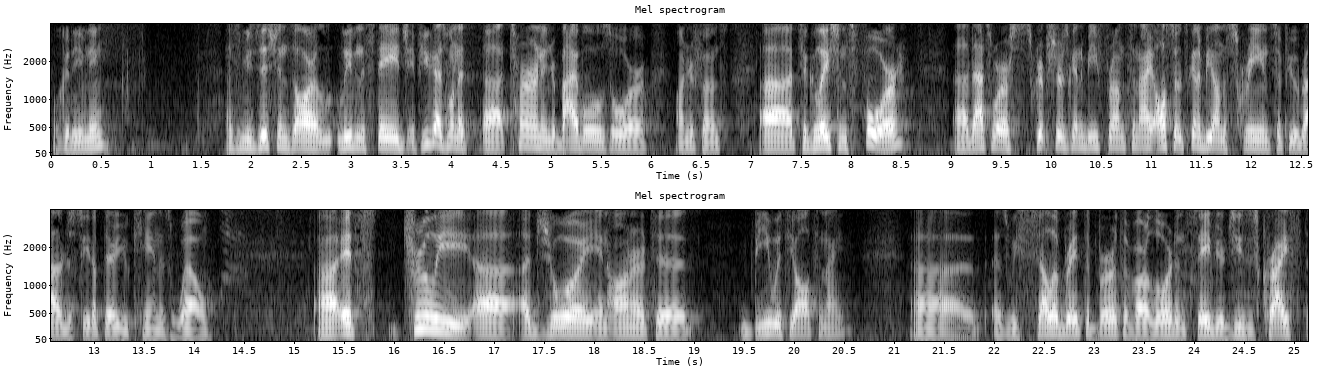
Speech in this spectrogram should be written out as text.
Well, good evening. As the musicians are leaving the stage, if you guys want to uh, turn in your Bibles or on your phones uh, to Galatians 4, uh, that's where our scripture is going to be from tonight. Also, it's going to be on the screen, so if you would rather just see it up there, you can as well. Uh, it's truly uh, a joy and honor to be with you all tonight. Uh, as we celebrate the birth of our Lord and Savior Jesus Christ.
